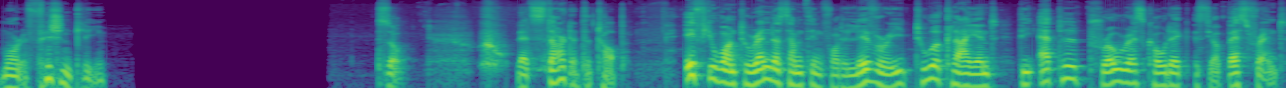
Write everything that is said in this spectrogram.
more efficiently. So, let's start at the top. If you want to render something for delivery to a client, the Apple ProRes codec is your best friend.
